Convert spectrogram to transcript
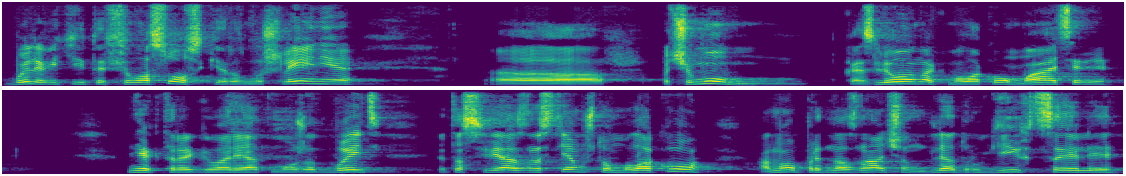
были какие-то философские размышления, а, почему козленок, молоко матери. Некоторые говорят, может быть, это связано с тем, что молоко, оно предназначено для других целей,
